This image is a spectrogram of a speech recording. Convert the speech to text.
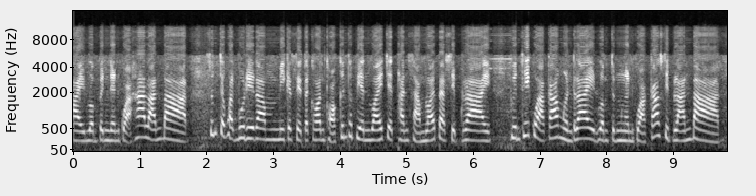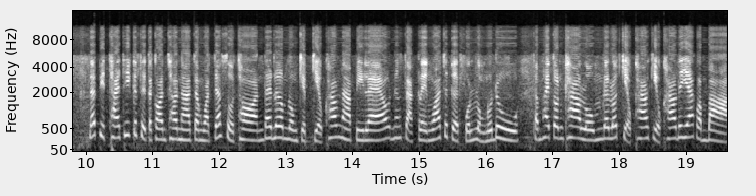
าย รวมเป็นเงินกว่า5 ล้านบาท ซึ่งจังหวัดบุรีรัมย์มีเกษตรกรขอขึ้นทะเบียนไว้ 7,380 ราย พื้นที่กว่า 90,000 ไร่ รวมจำนวนเงินกว่า 90 ล้านบาท และปิดท้ายที่เกษตรกรชาวนาจังหวัดยะโสธรได้เริ่มลงเก็บเกี่ยวข้าวนาปีแล้ว เนื่องจากเกรงว่าจะเกิดฝนหลงฤดูทำให้ต้นข้าวล้มและรถเกี่ยวข้าวเกี่ยวข้าวได้ยากลำบาก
